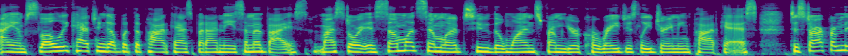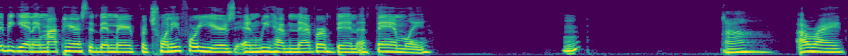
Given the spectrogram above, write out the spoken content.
I am slowly catching up with the podcast, but I need some advice. My story is somewhat similar to the ones from your Courageously Dreaming podcast. To start from the beginning, my parents have been married for 24 years and we have never been a family. Hmm? Ah. All right.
